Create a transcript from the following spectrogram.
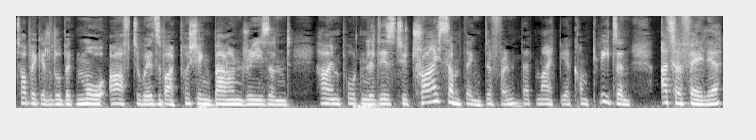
topic a little bit more afterwards about pushing boundaries and how important it is to try something different that might be a complete and utter failure.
